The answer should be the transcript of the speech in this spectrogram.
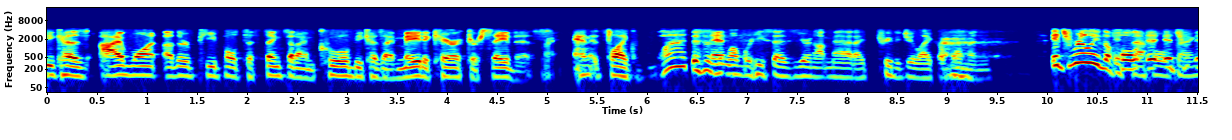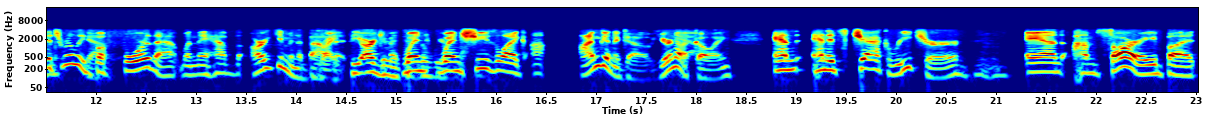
because I want other people to think that I'm cool because I made a character say this. Right. And it's like, what? this is and the one where he says, "You're not mad. I treated you like a woman." It's really the It's whole, whole it's thing. it's really Yeah. before that when they have the argument about right. it. The argument When the when she's like I, I'm going to go, you're not Yeah. going. And and it's Jack Reacher Mhm. and I'm sorry but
